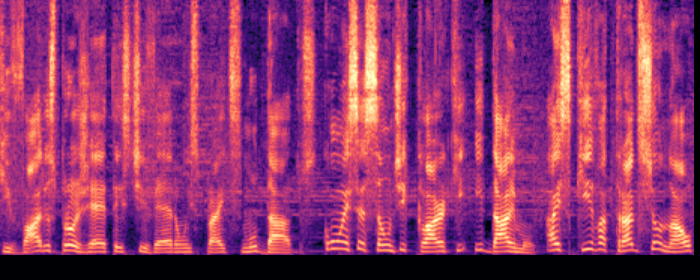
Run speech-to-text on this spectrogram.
que vários projéteis tiveram sprites mudados, com exceção de Clark e Diamond. A esquiva tradicional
